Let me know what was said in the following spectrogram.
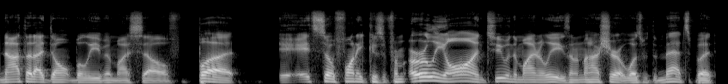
not that I don't believe in myself, but it's so funny because from early on too in the minor leagues, and I'm not sure it was with the Mets, but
